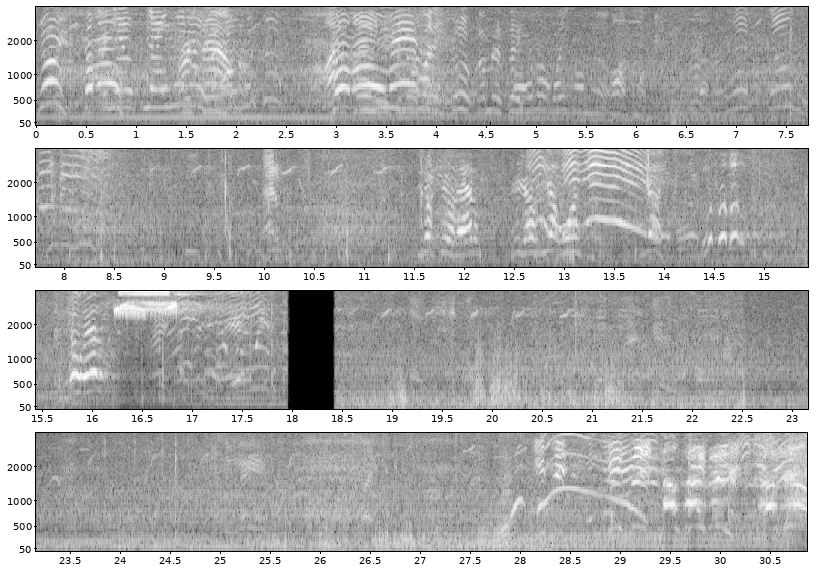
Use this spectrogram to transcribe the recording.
Come on! First down. Come on, man! I'm gonna say. Get upfield, Adam. Here you go. You got one. You got Go, Adam. Go, baby! Go, go!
